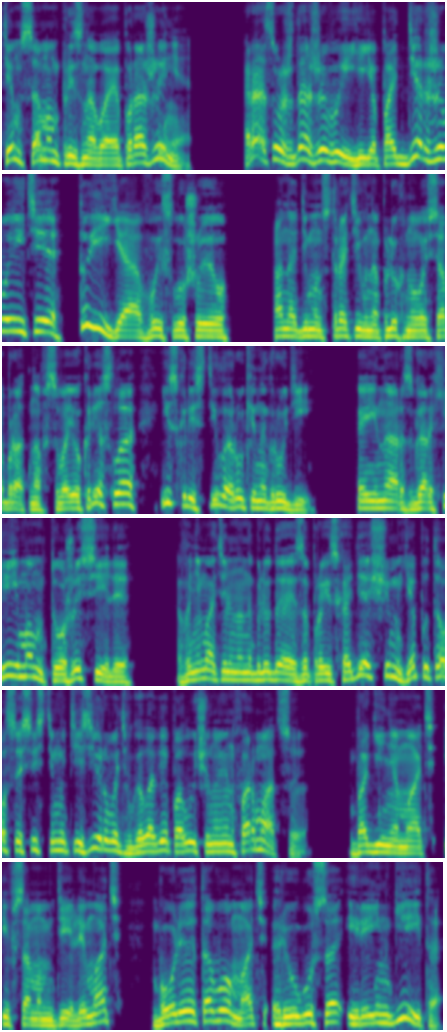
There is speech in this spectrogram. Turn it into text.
тем самым признавая поражение. «Раз уж даже вы ее поддерживаете, то и я выслушаю. Она демонстративно плюхнулась обратно в свое кресло и скрестила руки на груди. Эйнар с Гархеймом тоже сели. Внимательно наблюдая за происходящим, я пытался систематизировать в голове полученную информацию. Богиня-мать и в самом деле мать, более того, мать Рюгуса и Рейнгейта.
